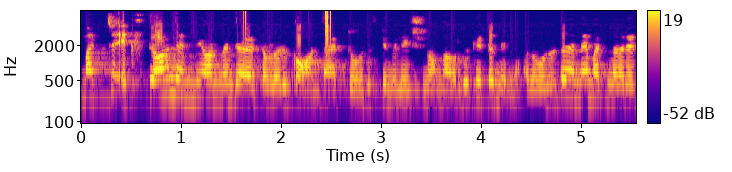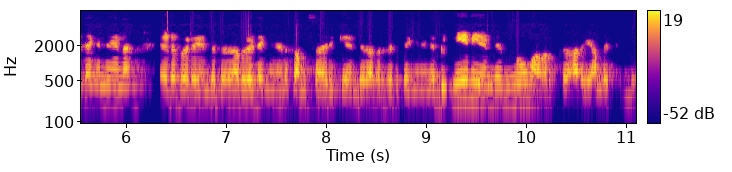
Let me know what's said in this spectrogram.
മറ്റ് എക്സ്റ്റേണൽ എൻവയോൺമെന്റ് ആയിട്ടുള്ള ഒരു കോണ്ടാക്റ്റോ ഒരു സ്റ്റിമുലേഷനോ ഒന്നും അവർക്ക് കിട്ടുന്നില്ല. അതുകൊണ്ട് തന്നെ മറ്റുള്ളവരായിട്ട് എങ്ങനെയാണ് ഇടപെടേണ്ടത്? അവരുടെ എങ്ങനെയാണ് സംസാരിക്കേണ്ടത്? അവരുടെ അടുത്ത് എങ്ങനെയാണ് ബിഹേവ് ചെയ്യേണ്ടതെന്നും അവർക്ക് അറിയാൻ പറ്റില്ല.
